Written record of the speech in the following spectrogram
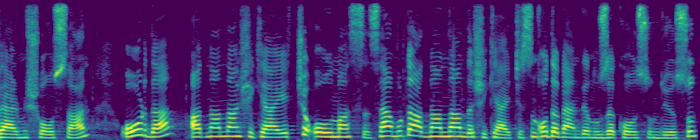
vermiş olsan orada Adnan'dan şikayetçi olmazsın. Sen burada Adnan'dan da şikayetçisin. O da benden uzak olsun diyorsun.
